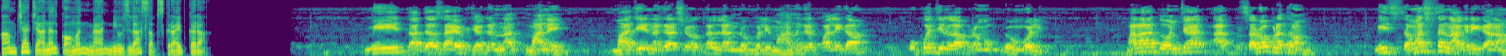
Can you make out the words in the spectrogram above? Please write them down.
आमच्या चॅनल कॉमन मॅन न्यूजला सबस्क्राईब करा. मी दादासाहेब जगन्नाथ माने माजी नगरसेवक कल्याण डोंबोली महानगरपालिका उपजिल्हा प्रमुख डोंबोली मला दोन चार सर्वप्रथम मी समस्त नागरिकांना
